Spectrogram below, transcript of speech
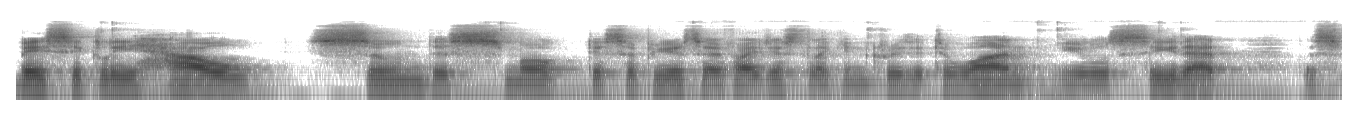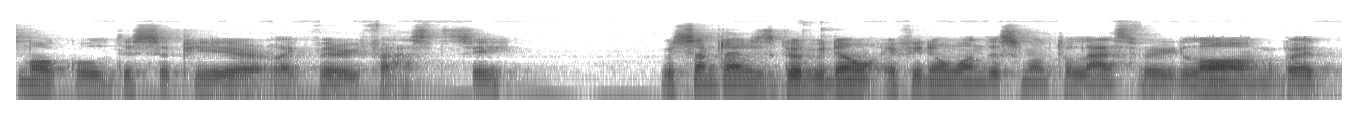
basically how soon the smoke disappears. So if I just like increase it to one you will see that the smoke will disappear like very fast see? Which sometimes is good. We don't if you don't want the smoke to last very long but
